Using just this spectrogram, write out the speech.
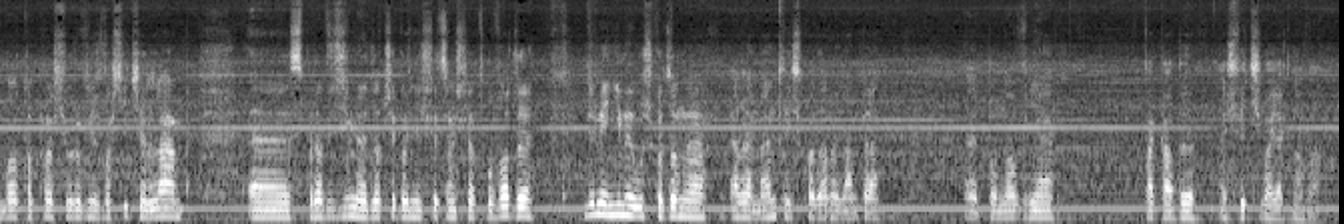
bo o to prosił również właściciel lamp. Sprawdzimy dlaczego nie świecą światłowody wymienimy uszkodzone elementy i składamy lampę e, ponownie tak aby świeciła jak nowa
